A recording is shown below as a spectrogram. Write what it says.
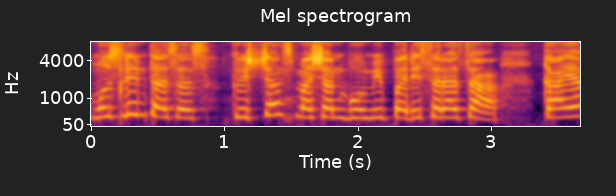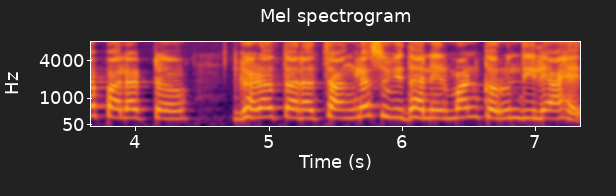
मुस्लिम तसंच ख्रिश्चन स्मशानभूमी परिसराचा कायापालट घडवताना चांगल्या सुविधा निर्माण करून दिल्या आहेत.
